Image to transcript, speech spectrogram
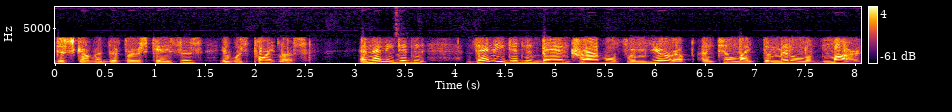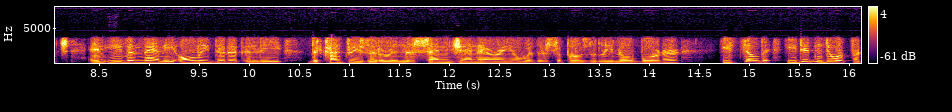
discovered the first cases, it was pointless. And then he didn't. Then he didn't ban travel from Europe until like the middle of March, and even then he only did it in the the countries that are in the Schengen area where there's supposedly no border. He still he didn't do it for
